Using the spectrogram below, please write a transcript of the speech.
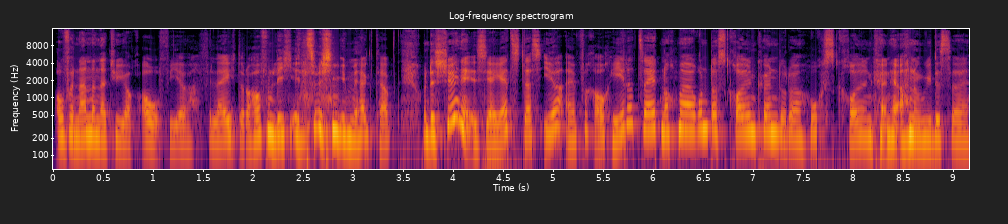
aufeinander natürlich auch auf, wie ihr vielleicht oder hoffentlich inzwischen gemerkt habt. Und das Schöne ist ja jetzt, dass ihr einfach auch jederzeit nochmal runterscrollen könnt oder hochscrollen, keine Ahnung, wie das äh,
